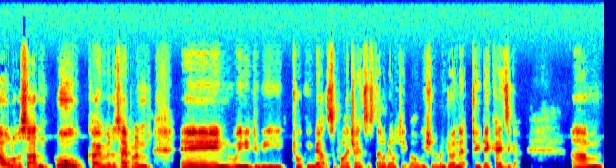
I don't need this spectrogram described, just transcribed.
all of a sudden, oh, COVID has happened and we need to be talking about supply chain sustainability. Well, we should have been doing that two decades ago. Um,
